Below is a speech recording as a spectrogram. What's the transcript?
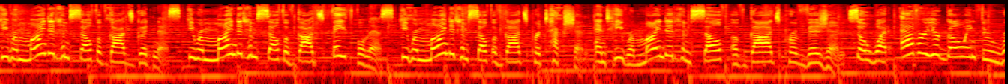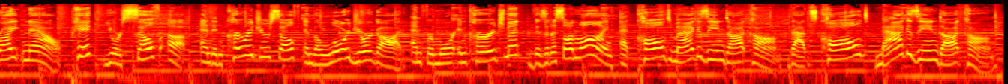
He reminded himself of God's goodness. He reminded himself of God's faithfulness. He reminded himself of God's protection. And he reminded himself of God's provision. So, whatever you're going through right now, pick yourself up and encourage yourself in the Lord your God. And for more encouragement, visit us online at calledmagazine.com. That's calledmagazine.com.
